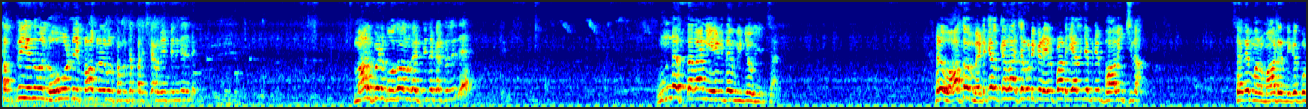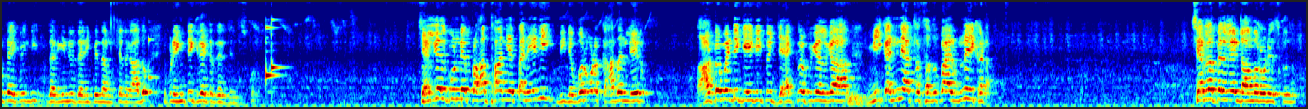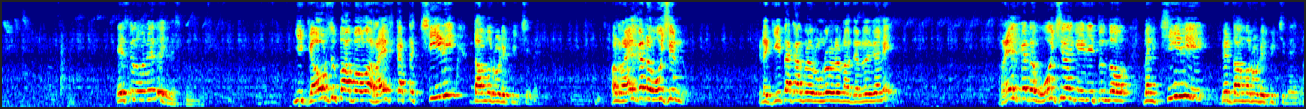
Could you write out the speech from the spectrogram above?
సబ్స్టేషన్ వల్ల లో ఉండే ప్రాబ్లం సమస్య పరిష్కారం అయిపోయింది కదండి? మార్కెట్ కట్టిన కట్టలేదే? ఉన్న స్థలాన్ని ఏ విధంగా వినియోగించాలి? వాస్తవం మెడికల్ కళాశాల కూడా ఇక్కడ ఏర్పాటు చేయాలని చెప్పి నేను భావించిన. సరే మన మాట నిగకుంటే అయిపోయింది. జరిగింది జరిగిపోయింది అని కాదు. ఇప్పుడు ఇంటిగ్రేటర్ తెలుసుకోండి చెల్లెలకు ఉండే ప్రాధాన్యత అనేది దీని ఎవ్వరు కూడా కాదని లేరు. ఆటోమేటిక్ ఏదైతే జాగ్రఫికల్గా మీకు అన్ని అట్లా సదుపాయాలు ఉన్నాయి ఇక్కడ. చెర్లపల్లి డాంబర్ రోడ్ వేసుకుందాం. వేసుకున్నాం లేదు? ఈ గౌడ్స్ పాపం రైల్ కట్ట చీరి డాంబర్ రోడ్ ఇప్పించింది వాళ్ళు రైలు కట్ట పోసిండు ఇక్కడ గీతా కార్మికులు ఉండడం నాకు తెలియదు కానీ రైలు కట్ట ఓసినాక ఏదైతుందో దాన్ని చీరి నేను డాంబర్ రోడ్ ఇప్పించింది అని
